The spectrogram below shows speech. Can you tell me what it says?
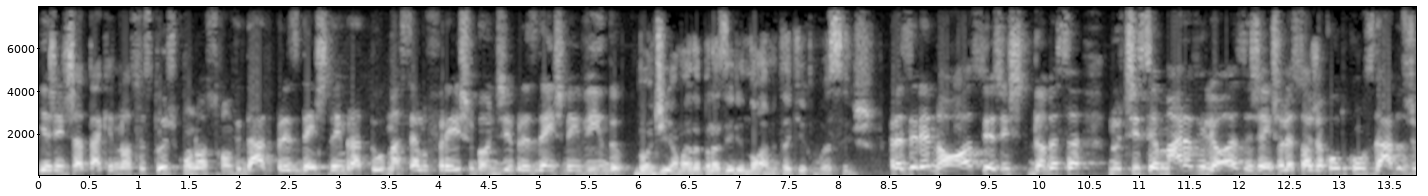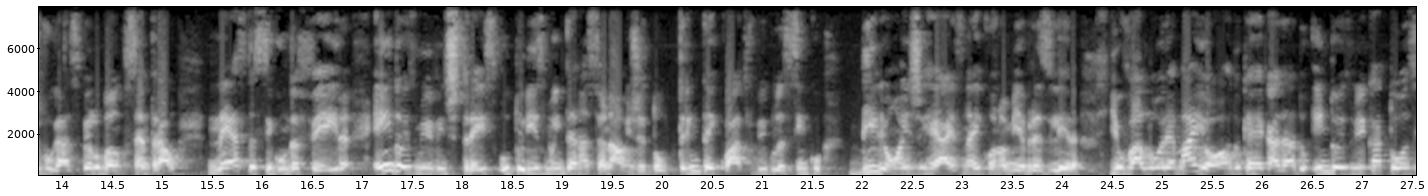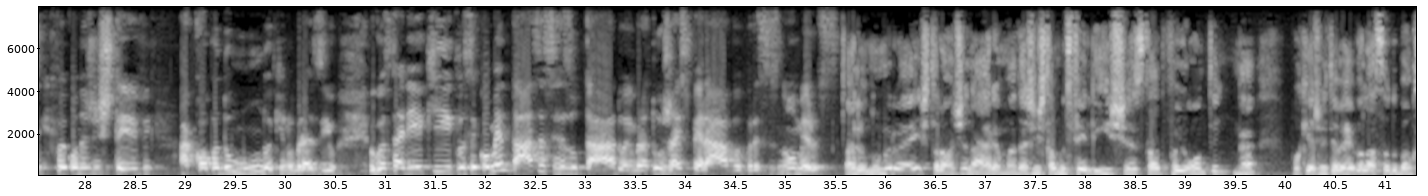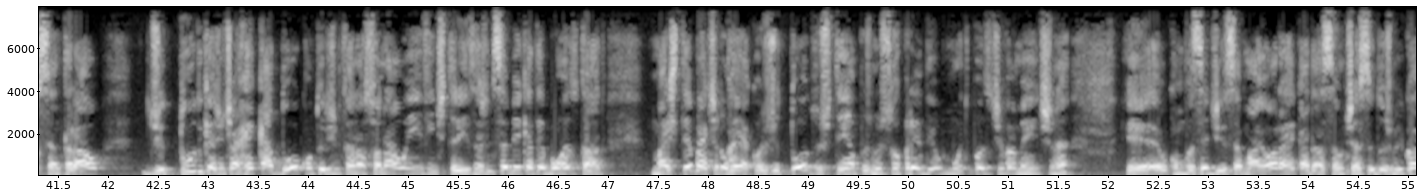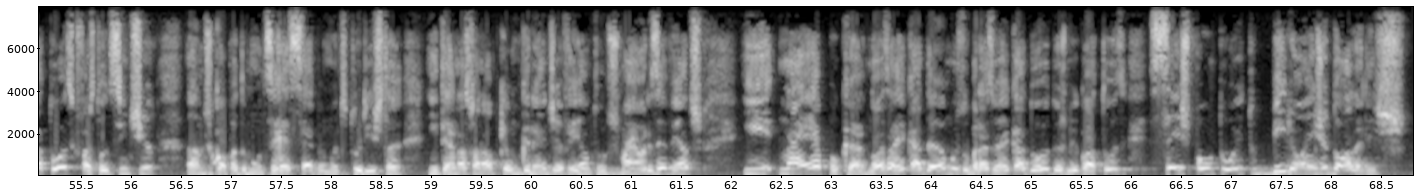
E a gente já está aqui no nosso estúdio com o nosso convidado, presidente da Embratur, Marcelo Freixo. Bom dia, presidente, bem-vindo. Bom dia, Amanda. Prazer enorme estar aqui com vocês. Prazer é nosso e a gente dando essa notícia maravilhosa, gente. Olha só, de acordo com os dados divulgados pelo Banco Central nesta segunda-feira, em 2023, o turismo internacional injetou 34,5 bilhões de reais na economia brasileira. E o valor é maior do que arrecadado em 2014, que foi quando a gente teve a Copa do Mundo aqui no Brasil. Eu gostaria que você comentasse esse resultado. A Embratur já esperava por esses números? Olha, o número é extraordinário, Amanda. A gente está muito feliz. O resultado foi ontem, né? Porque a gente teve a revelação do Banco Central de tudo que a gente arrecadou com o turismo internacional em 23. A gente sabia que ia ter bom resultado. Mas ter batido o recorde de todos os tempos nos surpreendeu muito positivamente, né? É, como você disse, a maior arrecadação tinha sido 2014, que faz todo sentido. Ano de Copa do Mundo se recebe muito turista internacional, porque é um grande evento, um dos maiores eventos. E na época, nós arrecadamos, o Brasil arrecadou, 2014, 6,8 bilhões de dólares.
